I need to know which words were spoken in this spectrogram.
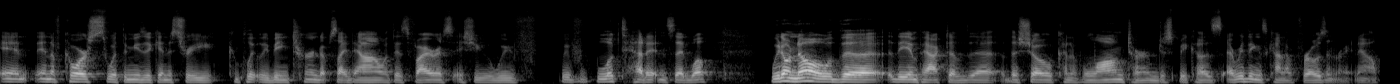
And, and of course, with the music industry completely being turned upside down with this virus issue, we've we've looked at it and said, well, we don't know the the impact of the the show kind of long term just because everything's kind of frozen right now.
